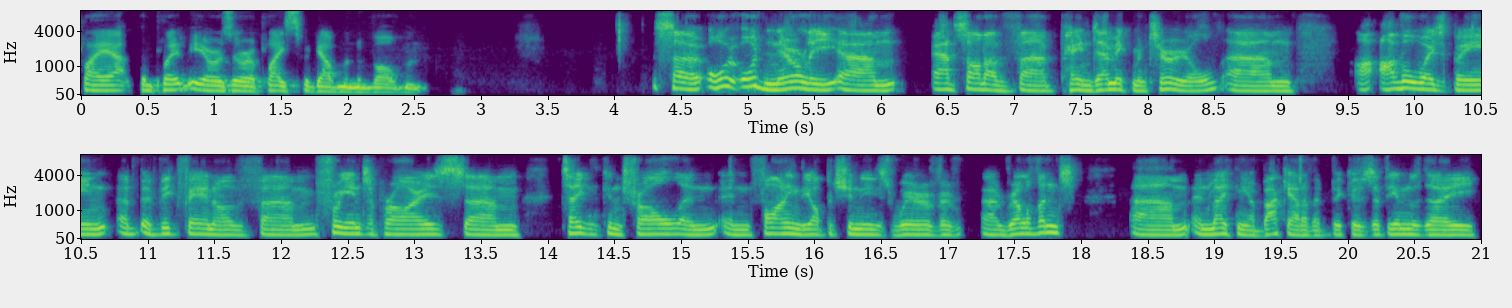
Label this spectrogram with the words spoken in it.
play out completely, or is there a place for government involvement? So ordinarily, um, outside of uh, pandemic material, um, I've always been a, big fan of um, free enterprise, um, taking control and, and finding the opportunities wherever uh, relevant um, and making a buck out of it. Because at the end of the day,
